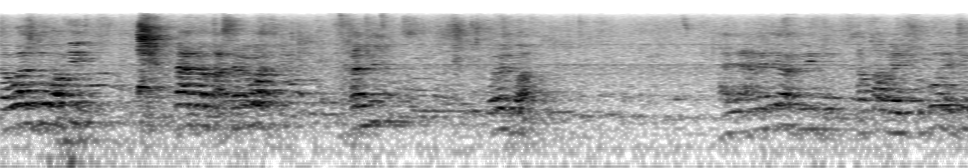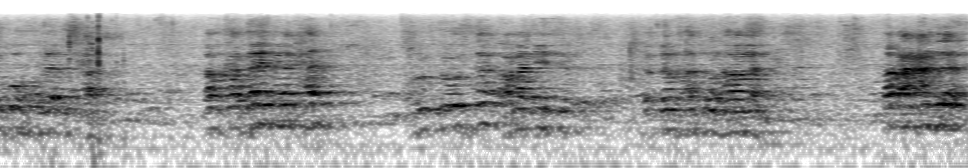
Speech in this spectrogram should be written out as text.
توازنه بطيء بعد أربع سنوات يخلي ويكبر هذه العملية اللي خطر يشوفوه يشوفوه أولاد اصحاب اذكر دائما الحل رؤوسنا عمليه الهرمان طبعا عندنا.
